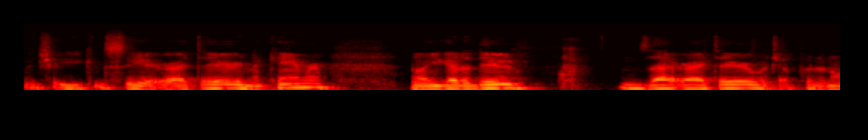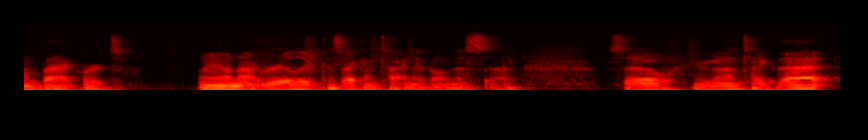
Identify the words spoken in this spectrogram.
Make sure you can see it right there in the camera. And all you gotta do is that right there, which I put it on backwards. Well, not really, because I can tighten it on this side. So you're gonna take that.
